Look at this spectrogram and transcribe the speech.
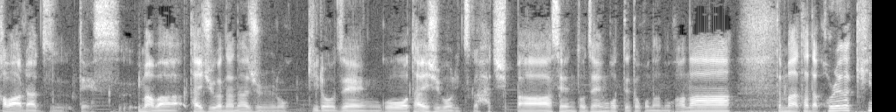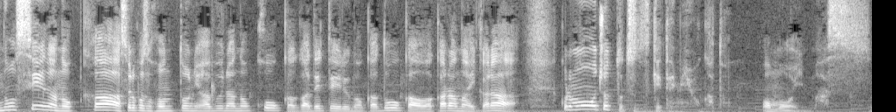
変わらずです。今は体重が76キロ前後、体脂肪率が8%前後ってとこなのかな。でまあ、ただこれが気のせいなのか、それこそ本当に油の効果が出ているのかどうかはわからないから、これもうちょっと続けてみようかと思います。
